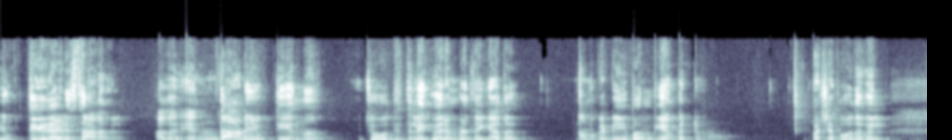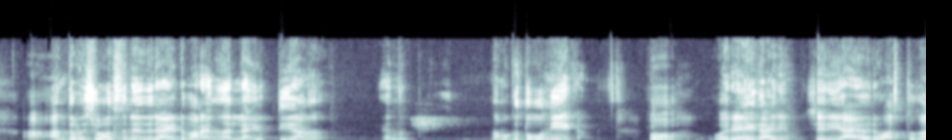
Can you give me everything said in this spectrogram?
യുക്തിയുടെ അടിസ്ഥാനത്തിൽ. അത് എന്താണ് യുക്തി എന്ന് ചോദ്യത്തിലേക്ക് വരുമ്പോഴത്തേക്ക് അത് നമുക്ക് ഡീബങ്ക് ചെയ്യാൻ പറ്റും. പക്ഷെ പൊതുവിൽ അന്ധവിശ്വാസത്തിനെതിരായിട്ട് പറയുന്നതെല്ലാം യുക്തിയാണ് എന്ന് നമുക്ക് തോന്നിയേക്കാം. അപ്പോൾ ഒരേ കാര്യം ശരിയായ ഒരു വസ്തുത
